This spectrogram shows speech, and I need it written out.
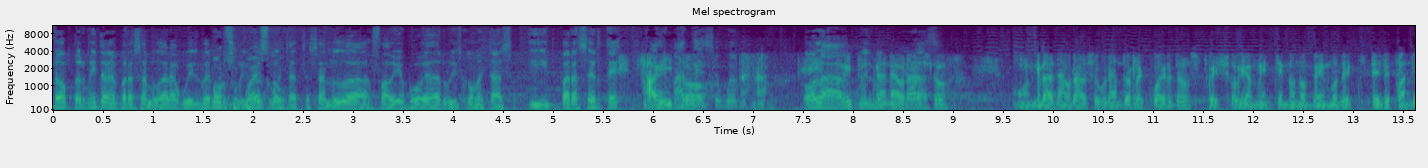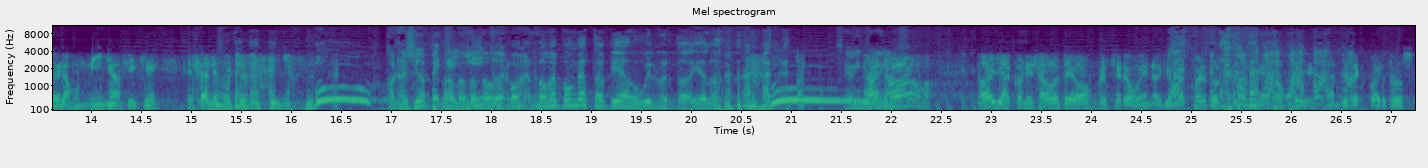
No, permítame para saludar a Wilber. Por Wilber, supuesto. ¿Cómo estás? Te saludo a Fabio Poveda Ruiz, ¿cómo estás? Y para hacerte... Fabito, además de ese buen- Hola, Fabito, un gran ¿cómo vas? Un gran abrazo, grandes recuerdos. Pues obviamente no nos vemos de- desde cuando eras un niño, así que es hace muchos años. Conoció No, no, no, pequeñito, no, ponga- hermano. no me pongas tan viejo, Wilmer, todavía no. Hace 20 No, no, no, ya con esa voz de hombre, pero bueno, yo me acuerdo que son de- hombre, grandes recuerdos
